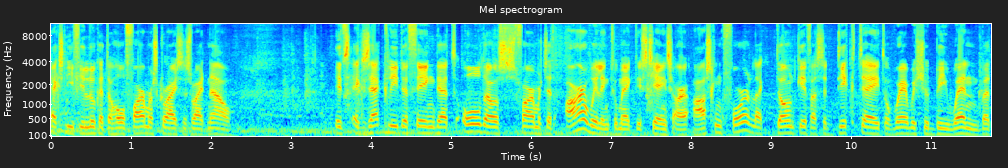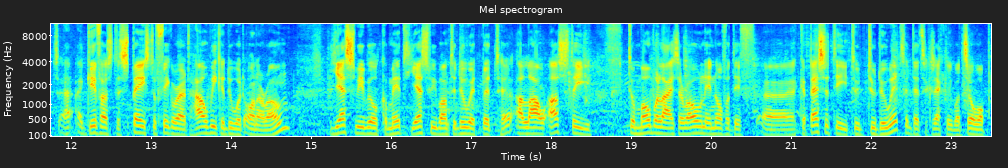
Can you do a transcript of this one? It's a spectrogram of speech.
Actually, if you look at the whole farmers' crisis right now, it's exactly the thing that all those farmers that are willing to make this change are asking for. Like, don't give us a dictate of where we should be when, but uh, give us the space to figure out how we can do it on our own yes, we will commit, yes, we want to do it, but uh, allow us the, to mobilize our own innovative uh, capacity to, to do it. And that's exactly what Zoop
